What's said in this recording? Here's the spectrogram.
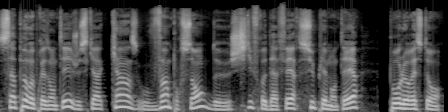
ça peut représenter jusqu'à 15 ou 20% de chiffre d'affaires supplémentaire pour le restaurant.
